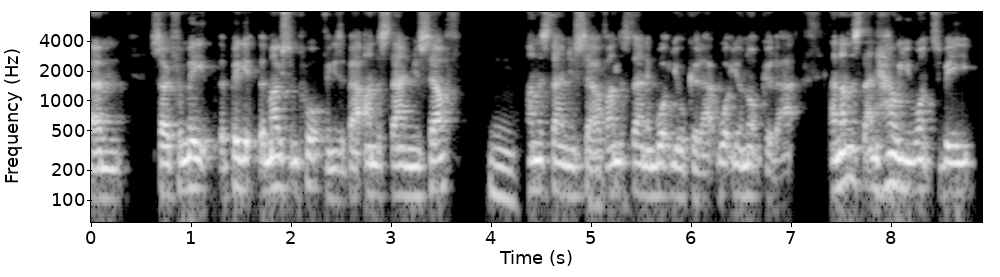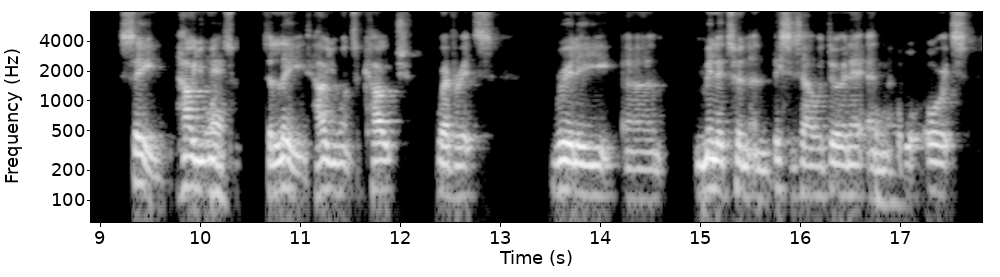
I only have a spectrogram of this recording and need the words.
Um, so for me, the big, the most important thing is about understanding yourself. Mm. Understand yourself, understanding what you're good at, what you're not good at, and understand how you want to be seen, how you want yeah. to, to lead, how you want to coach, whether it's really um, militant and this is how we're doing it, and or, or it's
